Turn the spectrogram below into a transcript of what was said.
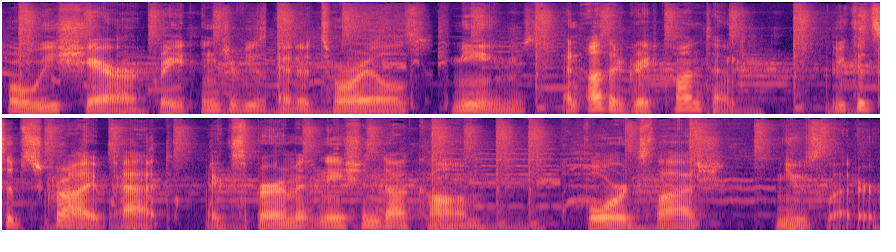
where we share great interviews, editorials, memes, and other great content. You could subscribe at experimentnation.com forward slash newsletter.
